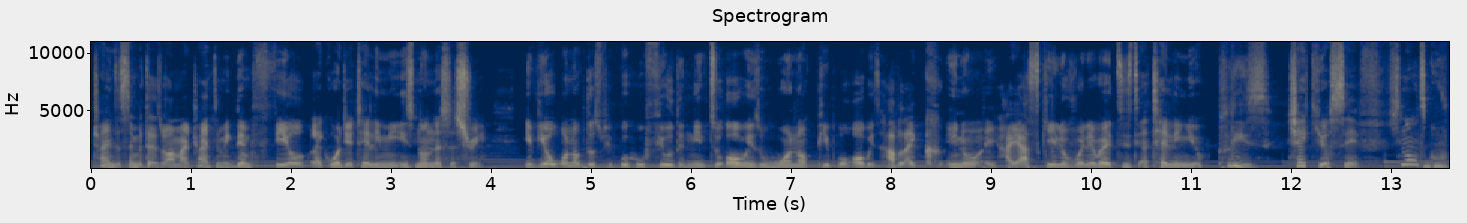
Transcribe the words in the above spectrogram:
trying to sympathize or am I trying to make them feel like what you're telling me is not necessary? If you're one of those people who feel the need to always one up people, always have like, you know, a higher scale of whatever it is they're telling you, please check yourself. It's not good.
